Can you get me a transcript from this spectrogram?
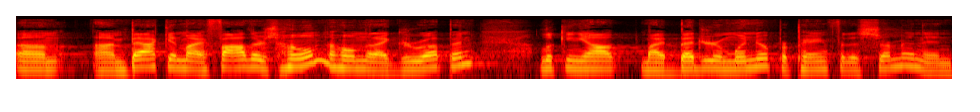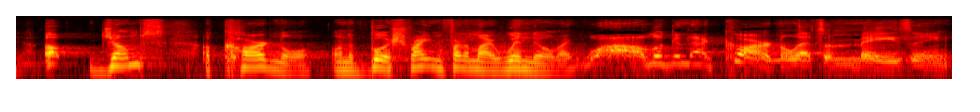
Um, I'm back in my father's home, the home that I grew up in, looking out my bedroom window, preparing for the sermon, and up jumps a cardinal on a bush right in front of my window. I'm like, wow, look at that cardinal. That's amazing.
